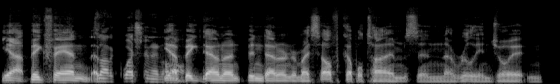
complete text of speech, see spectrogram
Yeah big fan. It's not a question at yeah, all. yeah big down on been down under myself a couple times and I really enjoy it and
